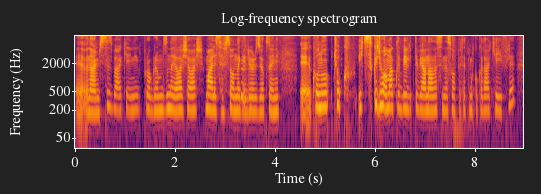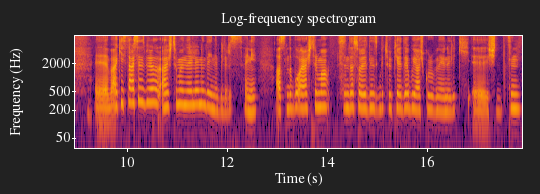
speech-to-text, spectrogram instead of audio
e, önermişsiniz. Belki hani programımızın da yavaş yavaş maalesef sonuna geliyoruz. Yoksa hani e, konu çok iç sıkıcı olmakla birlikte bir yandan da sizinle sohbet etmek o kadar keyifli. E, belki isterseniz biraz araştırma önerilerine değinebiliriz. Hani aslında bu araştırma sizin de söylediğiniz gibi Türkiye'de bu yaş grubuna yönelik e, şiddetin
